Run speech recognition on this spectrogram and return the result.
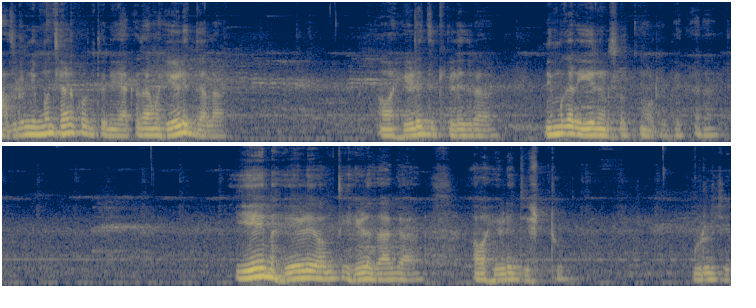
ಆದರೂ ನಿಮ್ಮಂತ ಹೇಳ್ಕೊತೀನಿ, ಯಾಕಂದ್ರೆ ಅವ ಹೇಳಿದ್ದಲ್ಲ. ಅವ ಹೇಳಿದ್ದು ಕೇಳಿದ್ರೆ ನಿಮ್ಗಾರ ಏನು ಅನ್ಸುತ್ತೆ ನೋಡ್ರಿ ಬೇಕಾರೆ ಏನು ಹೇಳಿ ಅಂತ ಹೇಳಿದಾಗ ಅವ ಹೇಳಿದ್ದಿಷ್ಟು ಗುರುಜಿ,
